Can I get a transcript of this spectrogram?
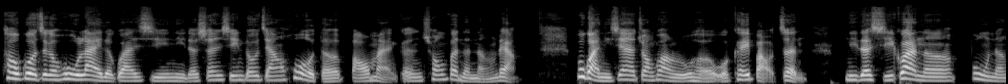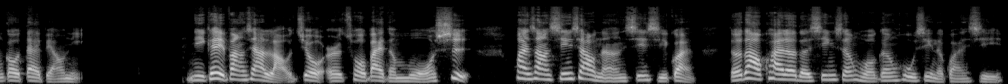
透过这个互赖的关系，你的身心都将获得饱满跟充分的能量。不管你现在状况如何，我可以保证，你的习惯呢不能够代表你。你可以放下老旧而挫败的模式，换上新效能、新习惯，得到快乐的新生活跟互信的关系。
